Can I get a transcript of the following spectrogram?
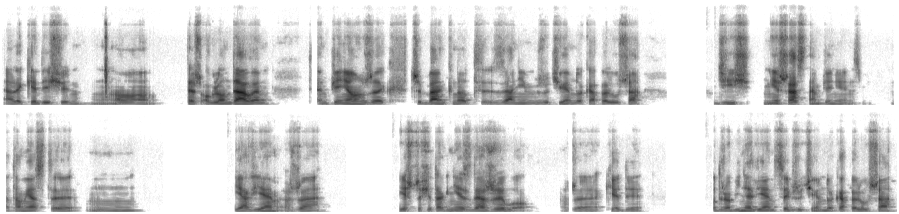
ale kiedyś no, też oglądałem ten pieniążek czy banknot, zanim wrzuciłem do kapelusza. Dziś nie szastam pieniędzmi. Natomiast y, mm, ja wiem, że jeszcze się tak nie zdarzyło, że kiedy odrobinę więcej wrzuciłem do kapelusza,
